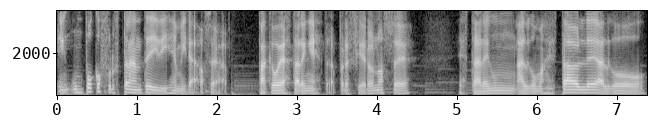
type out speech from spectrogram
en un poco frustrante y dije, mira, o sea, ¿para qué voy a estar en esta? Prefiero, no sé, estar en algo más estable, algo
